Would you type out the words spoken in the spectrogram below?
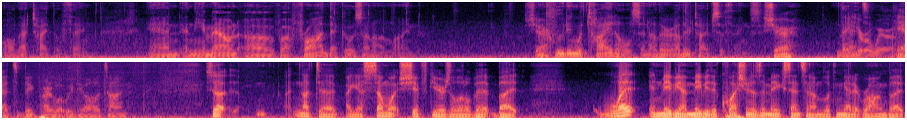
all that type of thing. And, and the amount of uh, fraud that goes on online. Sure. Including with titles and other, other types of things. Sure. That yeah, you're aware of. Yeah, it's a big part of what we do all the time. So, not to, I guess, somewhat shift gears a little bit, but what, and maybe I'm, maybe the question doesn't make sense and I'm looking at it wrong, but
